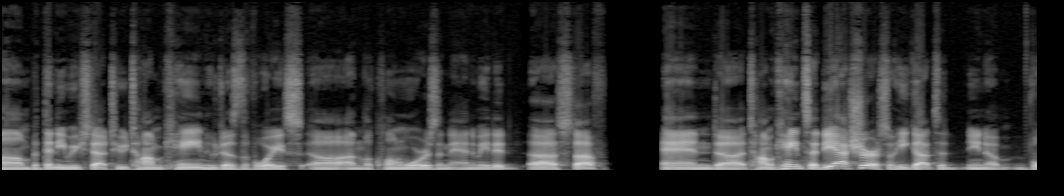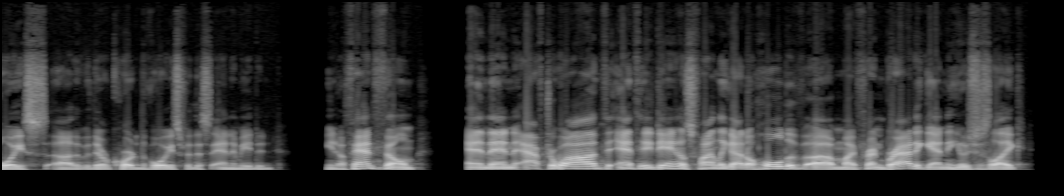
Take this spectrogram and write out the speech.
Um, but then he reached out to Tom Kane, who does the voice uh, on the Clone Wars and animated stuff. And uh, Tom Kane said, "Yeah, sure." So he got to you know voice. Uh, they recorded the voice for this animated you know fan film. And then after a while, Anthony Daniels finally got a hold of uh, my friend Brad again, and he was just like,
